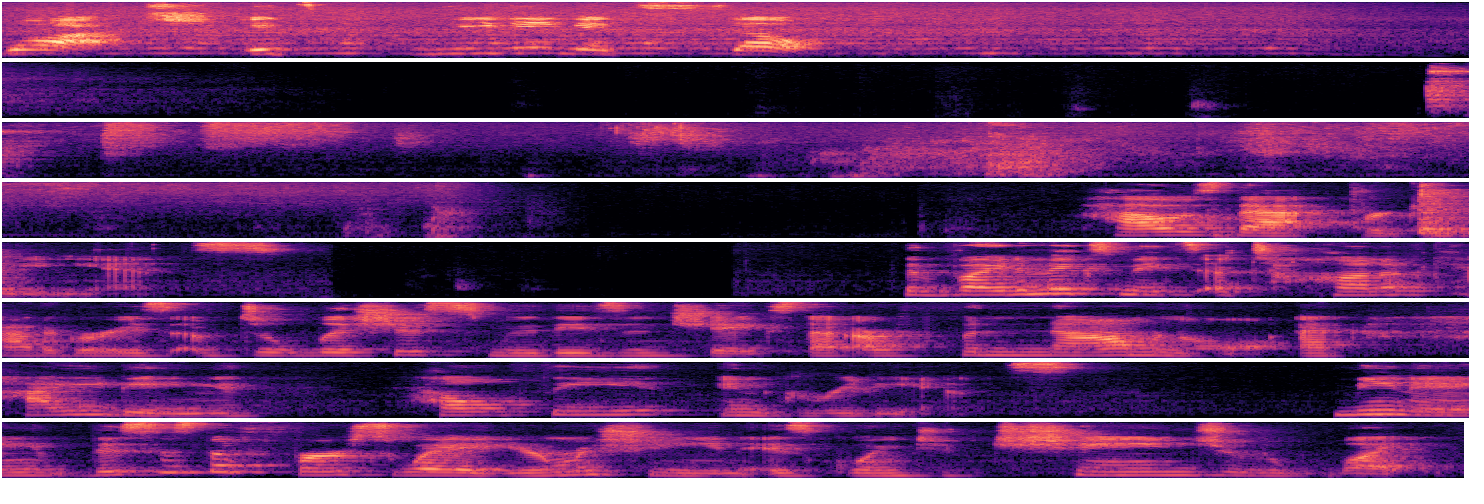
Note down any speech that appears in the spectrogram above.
Watch, it's cleaning itself. How's that for convenience? The Vitamix makes a ton of categories of delicious smoothies and shakes that are phenomenal at hiding healthy ingredients. Meaning, this is the first way your machine is going to change your life.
